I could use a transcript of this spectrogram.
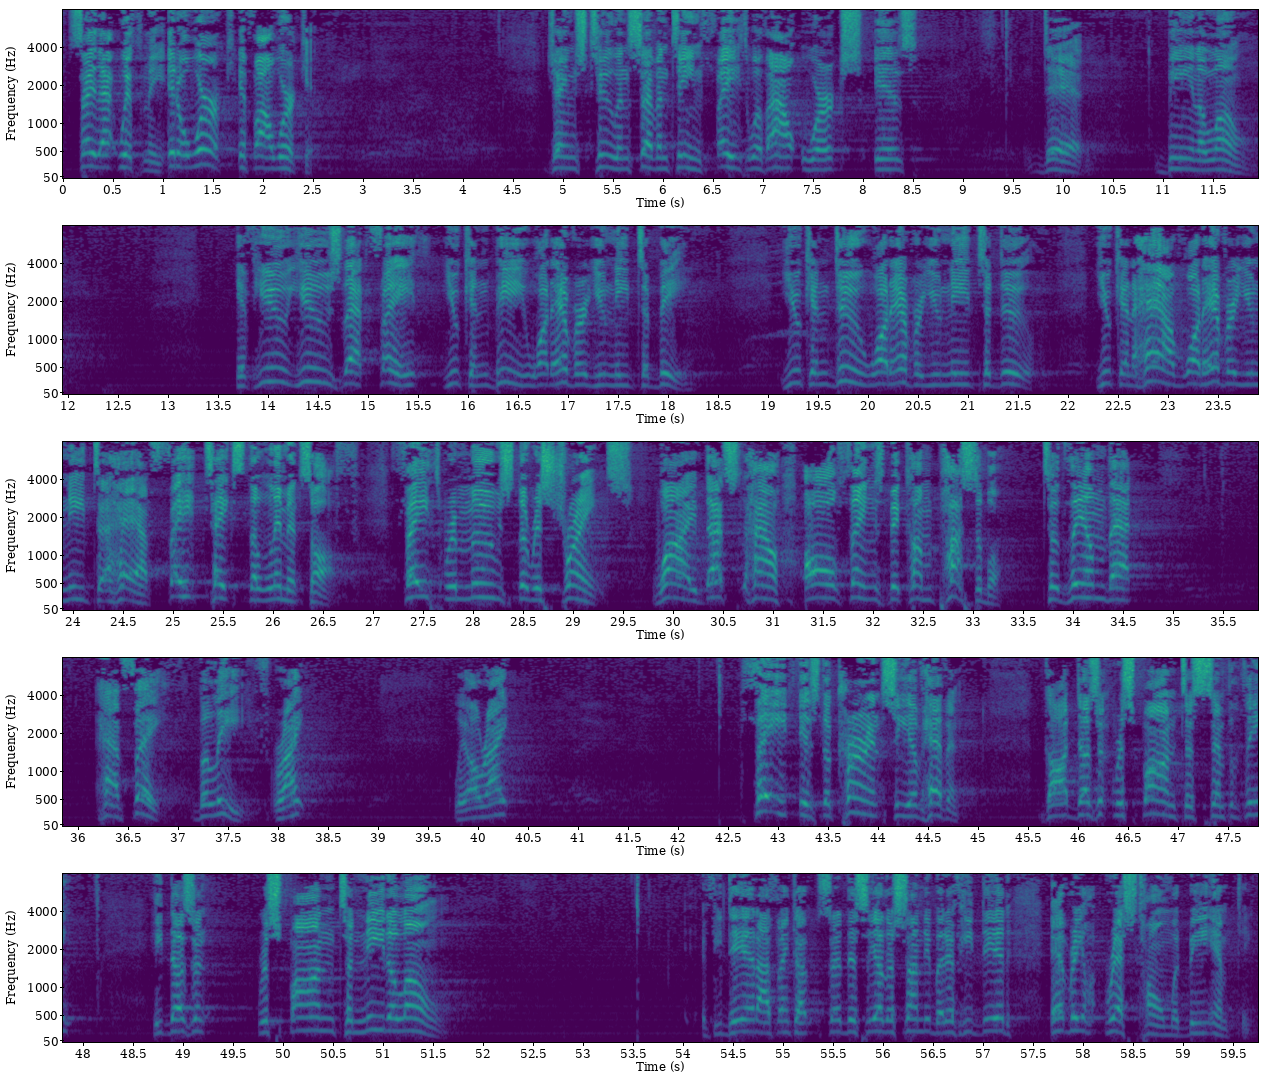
Say that with me. It'll work if I work it. James 2 and 17 faith without works is dead, being alone. If you use that faith, you can be whatever you need to be. You can do whatever you need to do. You can have whatever you need to have. Faith takes the limits off. Faith removes the restraints. Why? That's how all things become possible to them that have faith, believe, right? We all right? Faith is the currency of heaven. God doesn't respond to sympathy. He doesn't respond to need alone. If he did, I think I said this the other Sunday, but if he did, every rest home would be empty.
